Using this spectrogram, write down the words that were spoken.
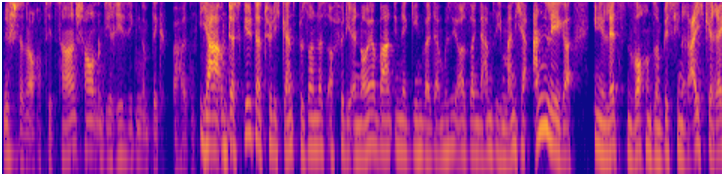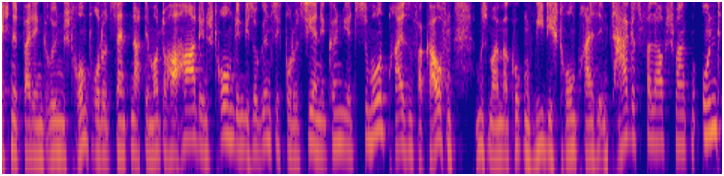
nüchtern auch auf die Zahlen schauen und die Risiken im Blick behalten. Ja, und das gilt natürlich ganz besonders auch für die erneuerbaren Energien, weil da muss ich auch sagen, da haben sich manche Anleger in den letzten Wochen so ein bisschen reich gerechnet bei den grünen Stromproduzenten nach dem Motto, haha, den Strom, den die so günstig produzieren, den können die jetzt zu Mondpreisen verkaufen. Da muss man mal gucken, wie die Strompreise im Tagesverlauf schwanken und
